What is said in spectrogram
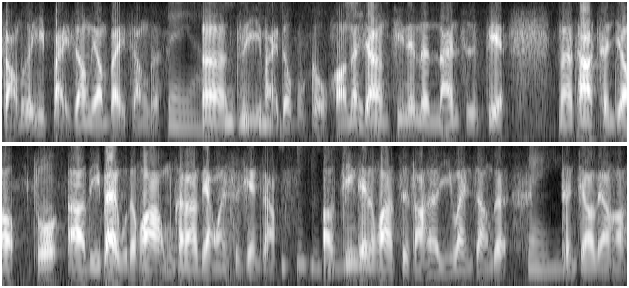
找那个一百张、两百张的，对呀，呃，自己买都不够哈。那像今天的南子店，那它成交昨啊礼拜五的话，我们看到两万四千张，哦，今天的话至少还有一万张的成交量哈。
